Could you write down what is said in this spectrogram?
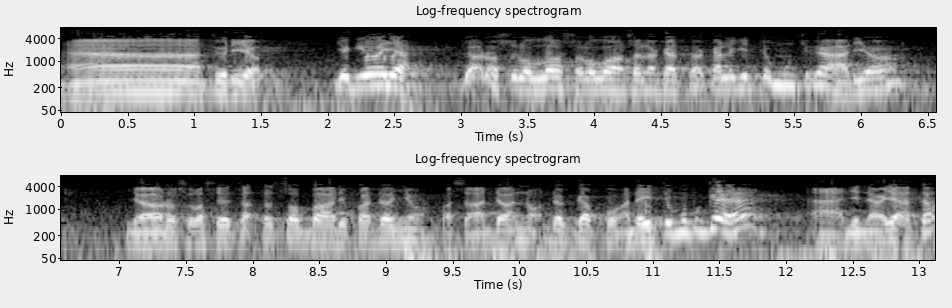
Ha, tu dia. Dia kira ya. Ya Rasulullah sallallahu alaihi wasallam kata kalau gitu muncerah dia. Ya Rasulullah saya tak tersabar daripadanya pasal ada anak ada gapo. Ada itu mu pegang. Ha, dia nak ayat tak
